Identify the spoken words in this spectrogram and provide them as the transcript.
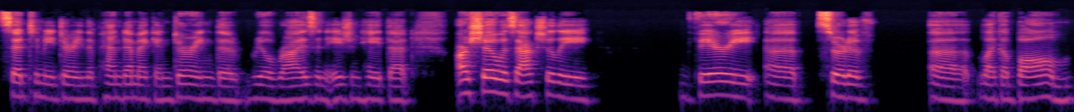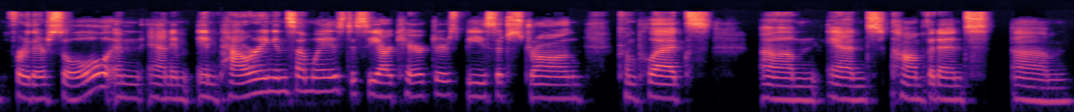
said to me during the pandemic and during the real rise in Asian hate that our show was actually very uh, sort of uh, like a balm for their soul and and em- empowering in some ways to see our characters be such strong, complex, um, and confident um,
